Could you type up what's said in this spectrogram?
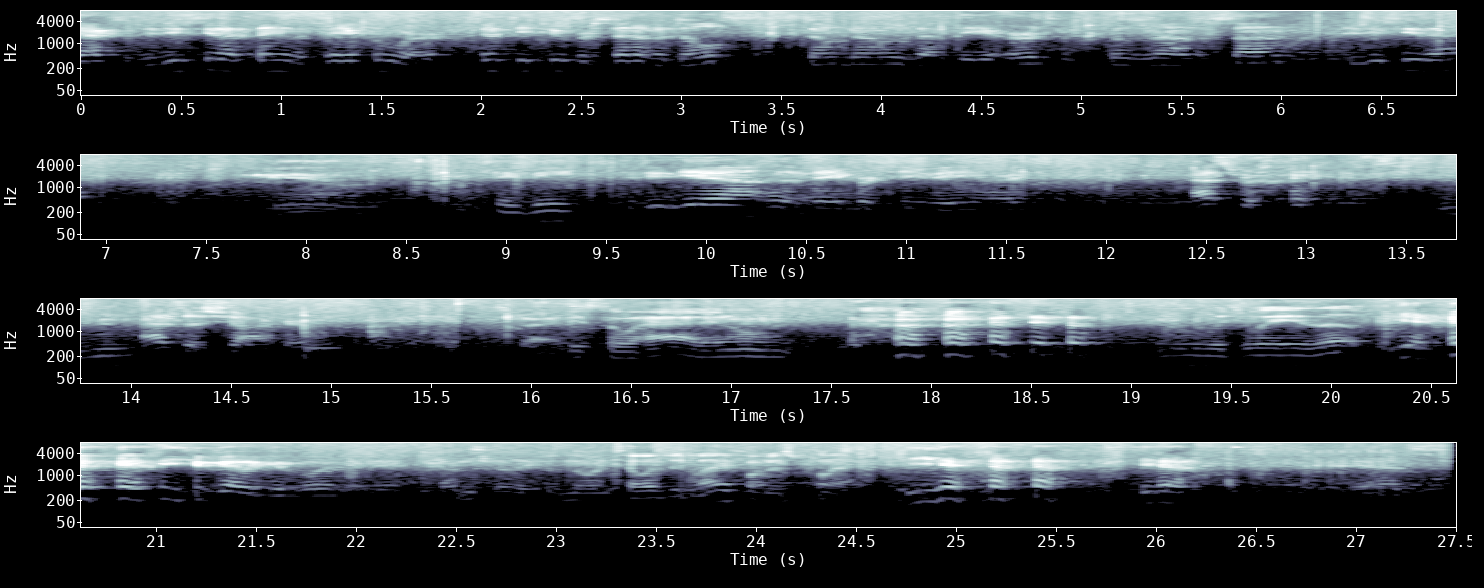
Jackson, did you see that thing in the paper where 52% of adults don't know that the Earth goes around the sun? Did you see that? Yeah. On TV. Did you? Yeah, in the paper, TV. Right? That's really. Mm-hmm. That's a shocker. That's right. It's so high they don't know which way is up. yeah, you got a good one. That's really. There's no intelligent life on this planet. Yeah, yeah, yes.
